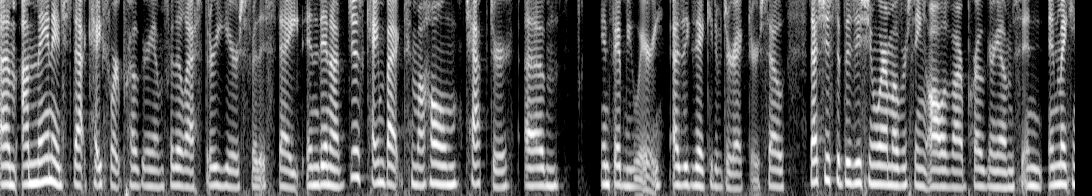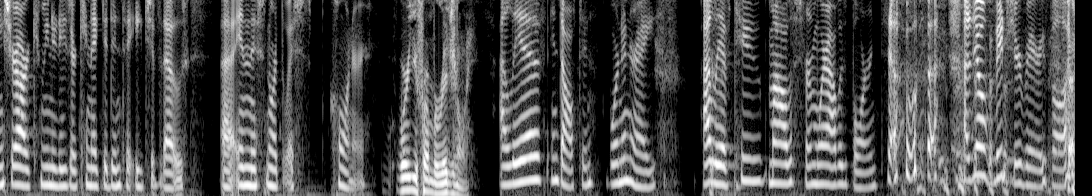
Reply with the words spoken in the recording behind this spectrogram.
Um, I managed that casework program for the last three years for the state, and then I've just came back to my home chapter um, in February as executive director. So that's just a position where I'm overseeing all of our programs and, and making sure our communities are connected into each of those uh, in this northwest corner. Where are you from originally? I live in Dalton, born and raised. I live two miles from where I was born, so I don't venture very far.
